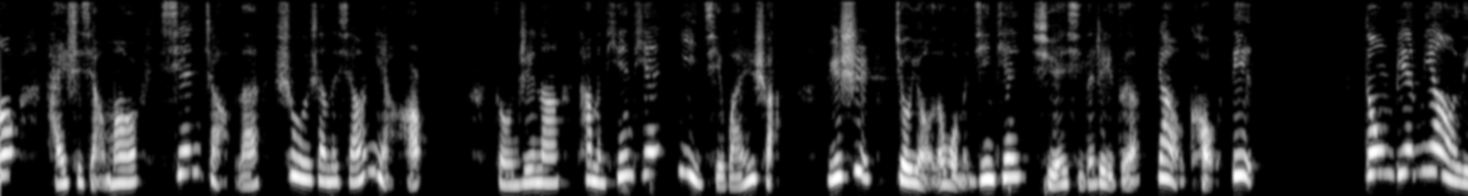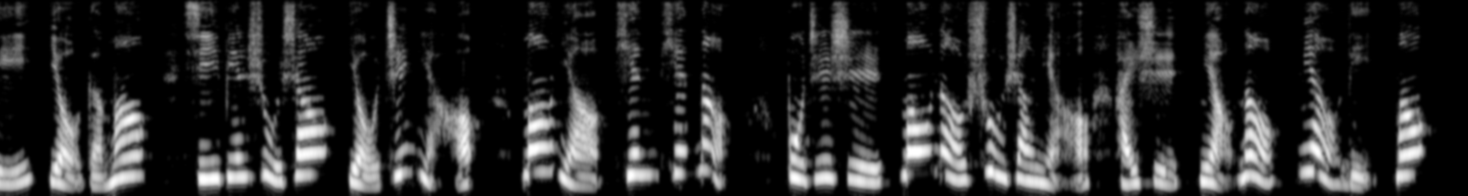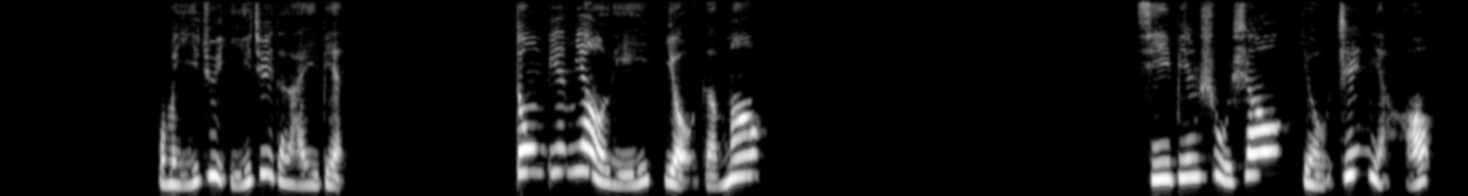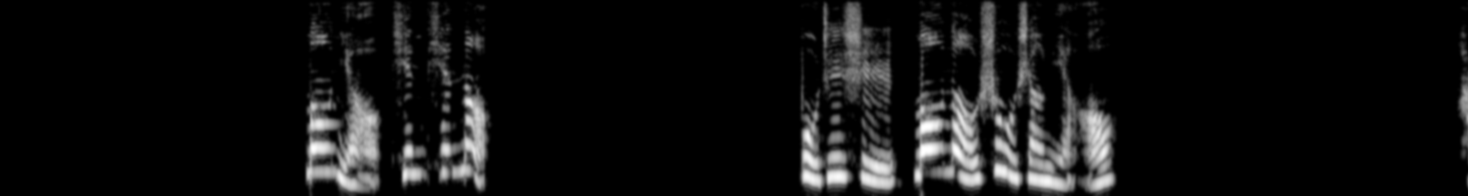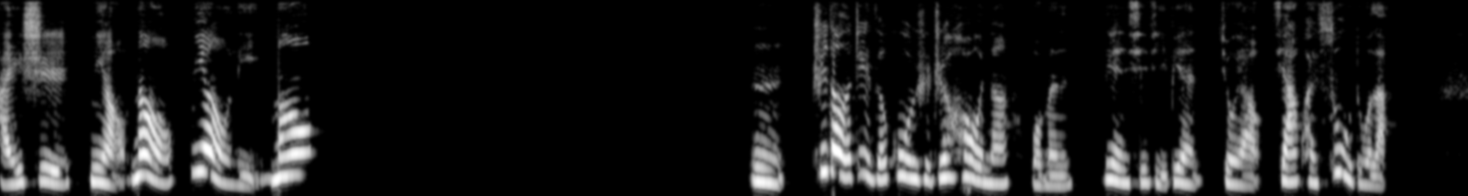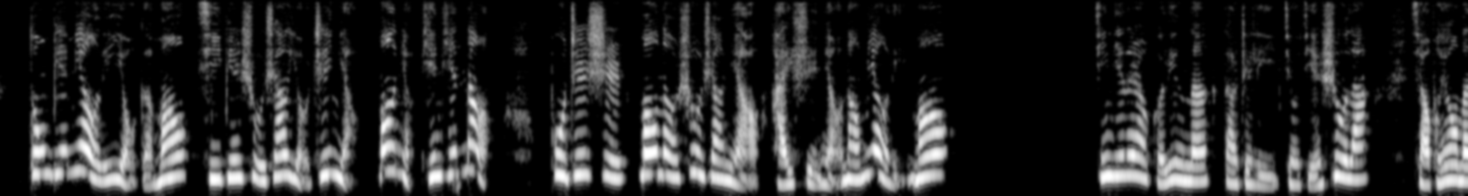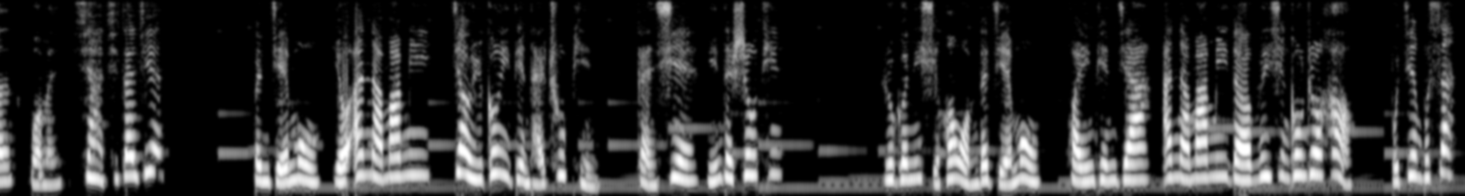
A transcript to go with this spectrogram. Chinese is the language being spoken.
还是小猫先找了树上的小鸟。总之呢，它们天天一起玩耍，于是就有了我们今天学习的这则绕口令：东边庙里有个猫，西边树梢有只鸟。猫鸟天天闹，不知是猫闹树上鸟，还是鸟闹庙里猫。我们一句一句的来一遍。东边庙里有个猫，西边树梢有只鸟。猫鸟天天闹。不知是猫闹树上鸟，还是鸟闹庙里猫。嗯，知道了这则故事之后呢，我们练习几遍就要加快速度了。东边庙里有个猫，西边树梢有只鸟，猫鸟天天闹。不知是猫闹树上鸟，还是鸟闹庙里猫。今天的绕口令呢，到这里就结束啦。小朋友们，我们下期再见。本节目由安娜妈咪教育公益电台出品，感谢您的收听。如果你喜欢我们的节目，欢迎添加安娜妈咪的微信公众号，不见不散。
